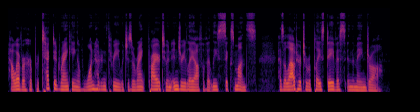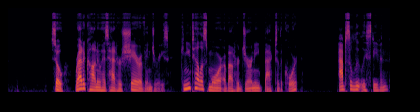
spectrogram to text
However, her protected ranking of 103, which is a rank prior to an injury layoff of at least six months, has allowed her to replace Davis in the main draw. So, Raducanu has had her share of injuries. Can you tell us more about her journey back to the court? Absolutely, Stephen.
